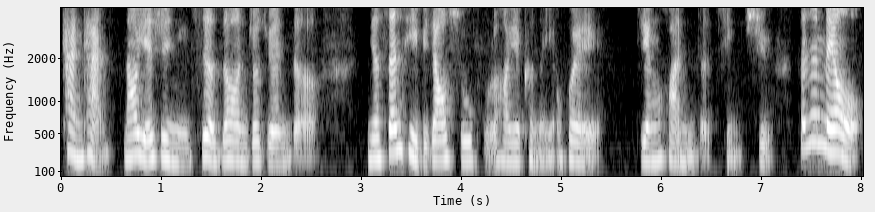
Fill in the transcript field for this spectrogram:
看看，然后也许你吃了之后你就觉得你的你的身体比较舒服，然后也可能也会。减缓你的情绪，但是没有，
